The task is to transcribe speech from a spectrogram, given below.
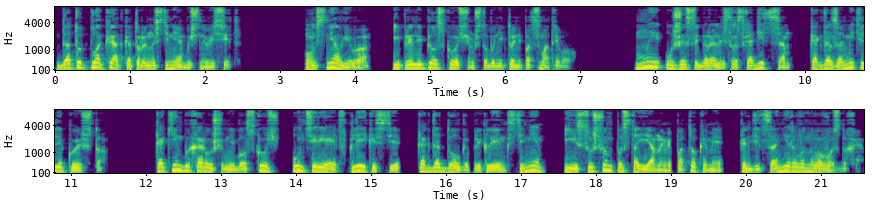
Да тут плакат, который на стене обычно висит. Он снял его и прилепил скотчем, чтобы никто не подсматривал. Мы уже собирались расходиться, когда заметили кое-что. Каким бы хорошим ни был скотч, он теряет в клейкости, когда долго приклеен к стене и иссушен постоянными потоками кондиционированного воздуха.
